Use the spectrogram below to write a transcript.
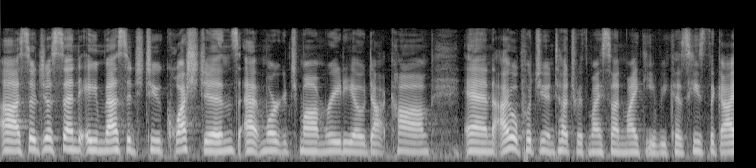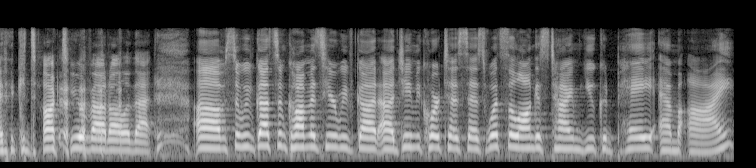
Uh, so just send a message to questions at mortgagemomradio.com and I will put you in touch with my son Mikey because he's the guy that can talk to you about all of that. Um, so we've got some comments here. We've got uh, Jamie Cortez says, "What's the longest time you could pay MI?"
